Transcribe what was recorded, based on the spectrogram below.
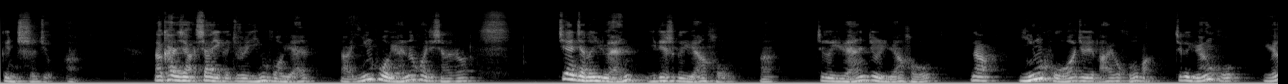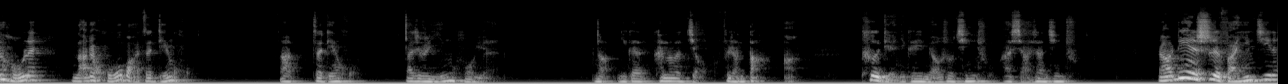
更持久啊。那看一下下一个就是萤火猿啊，萤火猿的话就想着说，既然讲的猿，一定是个猿猴啊，这个猿就是猿猴。那萤火就是拿一个火把，这个猿火猿猴呢拿着火把在点火。啊，在点火，那就是萤火猿。那你看看它的脚非常大啊，特点你可以描述清楚啊，想象清楚。然后链式反应机呢，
